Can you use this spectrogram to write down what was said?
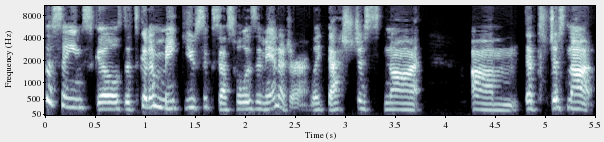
the same skills that's going to make you successful as a manager. Like, that's just not um, that's just not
